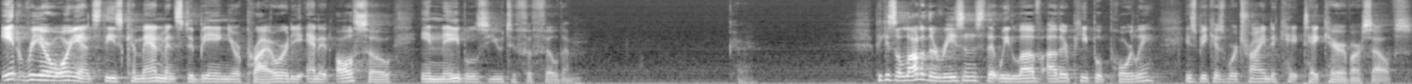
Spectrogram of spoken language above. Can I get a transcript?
it reorients these commandments to being your priority and it also enables you to fulfill them. Okay. Because a lot of the reasons that we love other people poorly is because we're trying to take care of ourselves.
